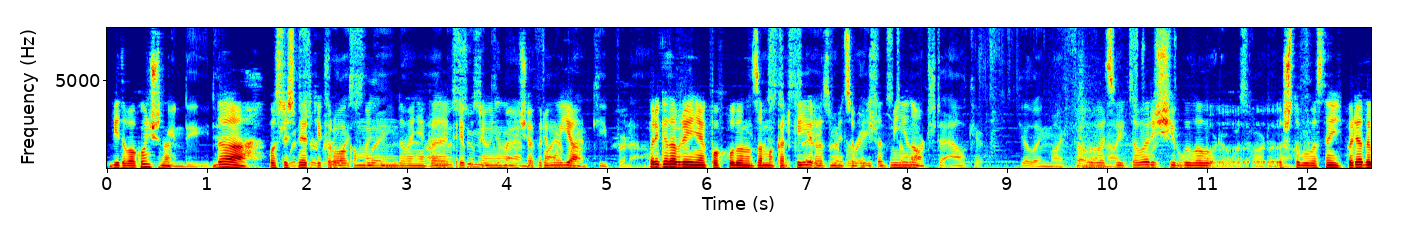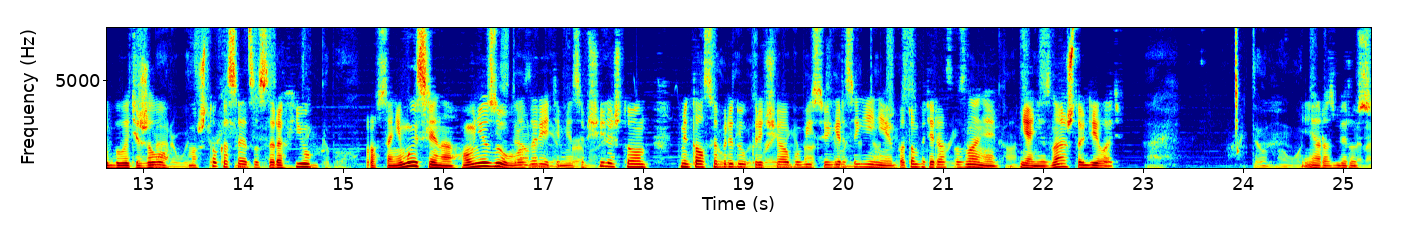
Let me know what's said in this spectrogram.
Битва окончена? Да, после смерти Кроа командование крепости Меча приму я. Приготовление к походу на замок Алькаир, разумеется, будет отменено. Убивать своих товарищей было... Чтобы восстановить порядок, было тяжело. Но что касается сэра Хью, просто немысленно. Внизу, в лазарете, мне сообщили, что он метался в бреду, крича об убийстве герцогини, потом потерял сознание. Я не знаю, что делать. Я разберусь.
